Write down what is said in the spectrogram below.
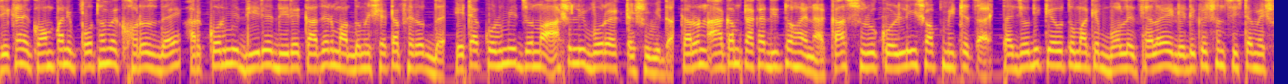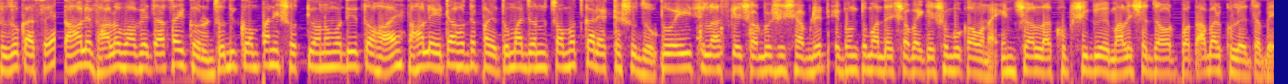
যেখানে কোম্পানি প্রথমে খরচ দেয় আর কর্মী ধীরে ধীরে কাজের মাধ্যমে সেটা ফেরত দেয়। এটা কর্মীর জন্য আসলেই বড় একটা সুবিধা। কারণ আগাম টাকা দিতে হয় না, কাজ শুরু করলেই সব মিটে যায়। তাই যদি কেউ তোমাকে বলে, স্যালারি ডেডিকেশন সিস্টেমের সুযোগ আছে, তাহলে ভালোভাবে যাচাই করো। যদি কোম্পানি সত্যি অনুমোদিত হয়, তাহলে এটা হতে পারে তোমার জন্য চমৎকার একটা সুযোগ। তো এই ছিল আজকে সর্বশেষ আপডেট এবং তোমাদের সবাইকে শুভকামনা। ইনশাল্লাহ খুব শীঘ্রই মালয়েশিয়া যাওয়ার পথ আবার খুলে যাবে।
